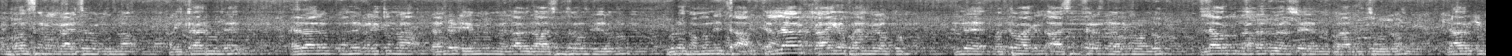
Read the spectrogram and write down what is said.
പ്രദർശനങ്ങൾ കാഴ്ചവെക്കുന്ന കളിക്കാരുണ്ട്. ഏതായാലും ഇന്ന് കളിക്കുന്ന രണ്ട് ടീമിനും എല്ലാവിധ ആശംസകളും നേരുന്നു. ഇവിടെ സംബന്ധിച്ച എല്ലാ കായിക പ്രേമികൾക്കും എന്റെ മറ്റവാക്കിൽ ആശംസകൾ നേർന്നുകൊണ്ടും എല്ലാവർക്കും നല്ലത് വരട്ടെ എന്ന് പ്രാർത്ഥിച്ചുകൊണ്ടും എല്ലാവർക്കും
